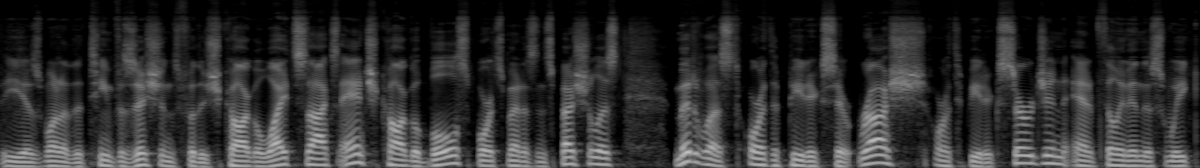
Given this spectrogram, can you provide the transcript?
He is one of the team physicians for the Chicago White Sox and Chicago Bulls, sports medicine specialist, Midwest Orthopedics at Rush, orthopedic surgeon, and filling in this week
